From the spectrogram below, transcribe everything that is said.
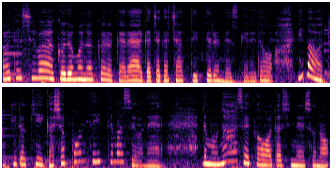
私は子供の頃からガチャガチャって言ってるんですけれど今は時々ガシャポンって言ってますよね。でもなぜか私ねその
